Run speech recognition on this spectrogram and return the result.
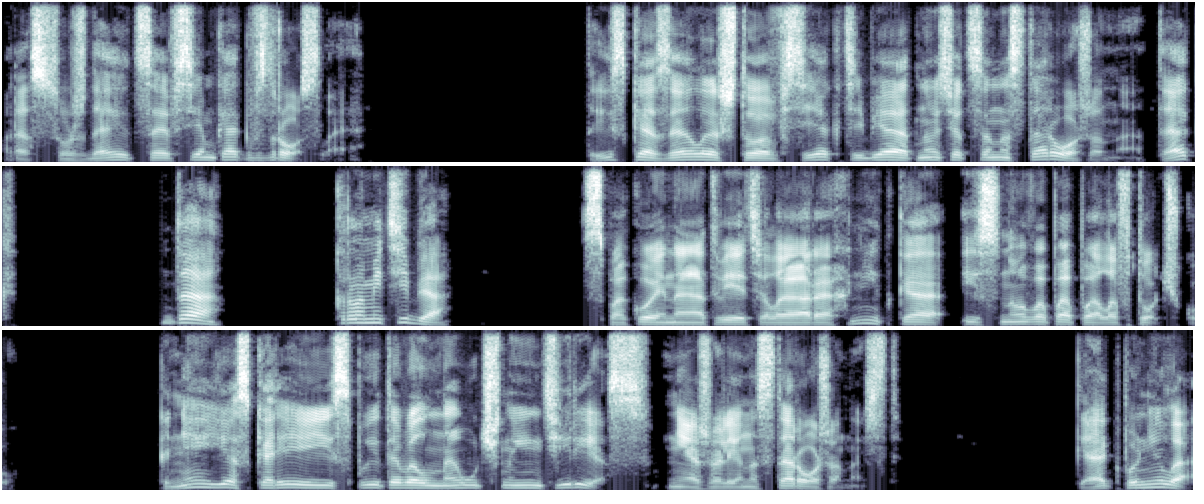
Рассуждает совсем как взрослая. Ты сказала, что все к тебе относятся настороженно, так? «Да, кроме тебя», — спокойно ответила арахнитка и снова попала в точку. К ней я скорее испытывал научный интерес, нежели настороженность. «Как поняла?»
